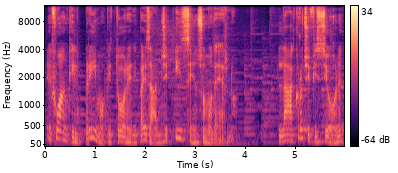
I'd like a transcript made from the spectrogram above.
e fu anche il primo pittore di paesaggi in senso moderno. La crocifissione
